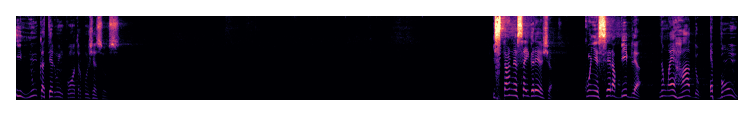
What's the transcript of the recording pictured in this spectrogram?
e nunca ter um encontro com Jesus. Estar nessa igreja, conhecer a Bíblia, não é errado, é bom.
